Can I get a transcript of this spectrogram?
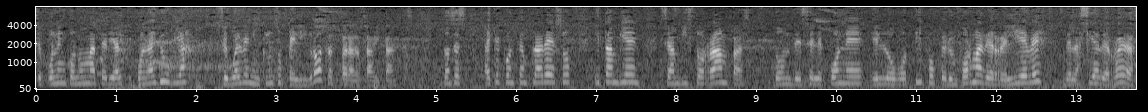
se ponen con un material que con la lluvia se vuelven incluso peligrosas para los habitantes. Entonces hay que contemplar eso y también se han visto rampas donde se le pone el logotipo pero en forma de relieve de la silla de ruedas.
